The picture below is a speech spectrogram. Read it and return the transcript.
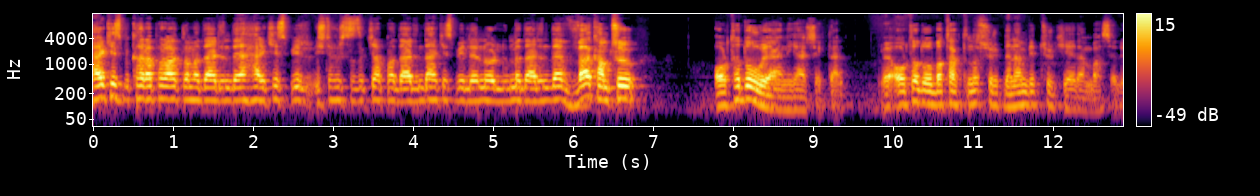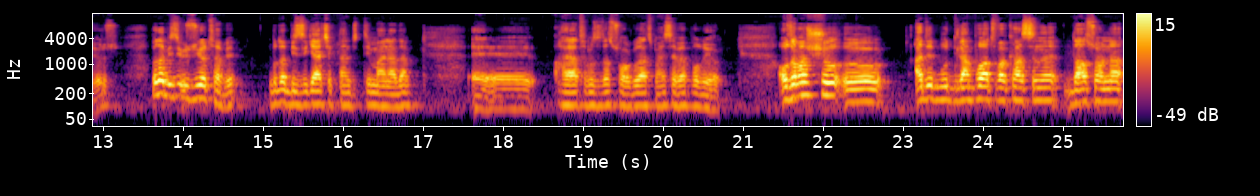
Herkes bir kara para aklama derdinde, herkes bir işte hırsızlık yapma derdinde, herkes birilerini öldürme derdinde. Welcome to Orta Doğu yani gerçekten. Ve Orta Doğu bataklığında sürüklenen bir Türkiye'den bahsediyoruz. Bu da bizi üzüyor tabii. Bu da bizi gerçekten ciddi manada eee hayatımızda sorgulatmaya sebep oluyor. O zaman şu e, hadi bu Dilan Polat vakasını daha sonra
